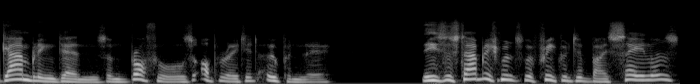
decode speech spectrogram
Gambling dens and brothels operated openly. These establishments were frequented by sailors,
